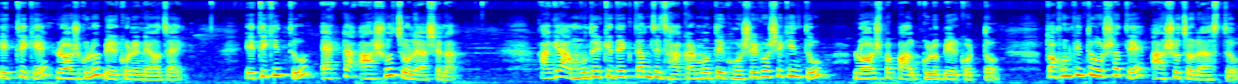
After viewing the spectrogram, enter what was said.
এর থেকে রসগুলো বের করে নেওয়া যায়। এতে কিন্তু একটা আঁশও চলে আসে না। আগে আম্মুদেরকে দেখতাম যে ঝাঁকার মধ্যে ঘষে ঘষে কিন্তু রস বা পাল্পগুলো বের করতো। তখন কিন্তু ওর সাথে আঁশও চলে আসতো।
